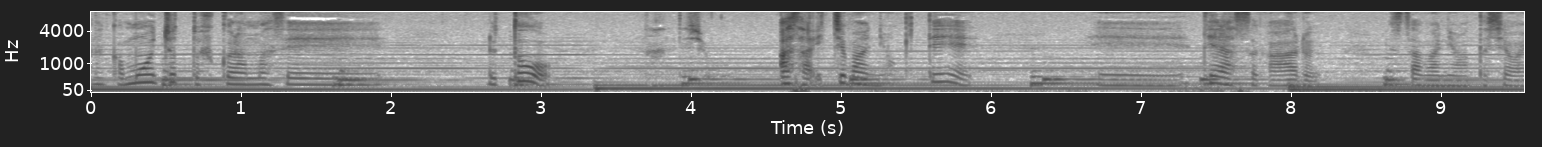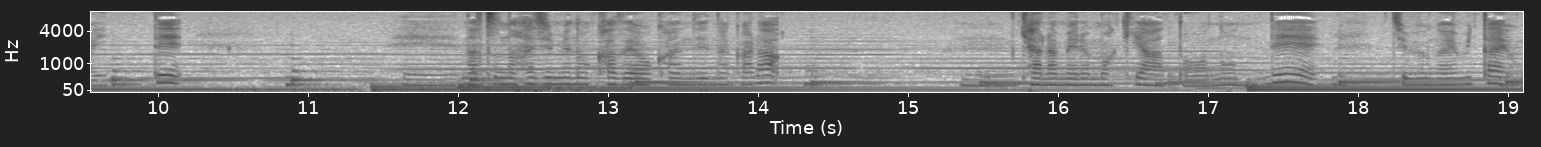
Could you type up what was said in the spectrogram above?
なんかもうちょっと膨らませると何でしょう。朝一番に起きて、えー、テラスがあるスタバに私は行って、えー、夏の初めの風を感じながら、うん、キャラメルマキアートを飲んで自分が読みたい本を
